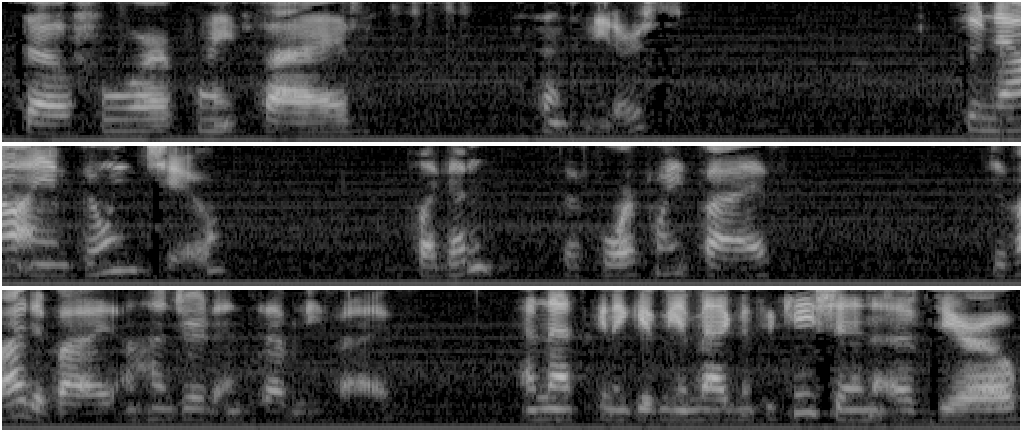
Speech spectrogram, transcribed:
So 4.5 centimeters. So now I am going to plug that in. So 4.5 divided by 175 and that's going to give me a magnification of 0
